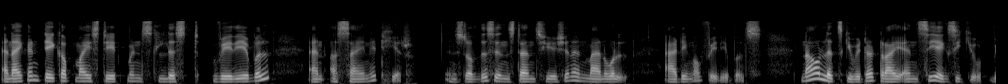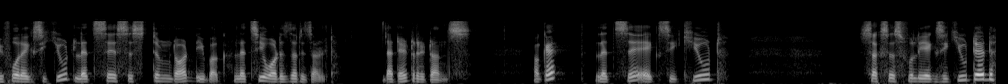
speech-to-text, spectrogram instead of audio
and I can take up my statements list variable and assign it here instead of this instantiation and manual adding of variables. Now let's give it a try and see execute. Before execute let's say system.debug let's see what is the result that it returns. Okay? Let's say execute successfully executed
